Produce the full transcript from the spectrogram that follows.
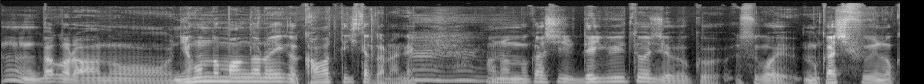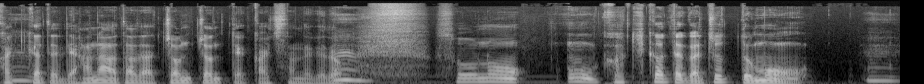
うん、だからあの日本の漫画の絵が変わってきたからね、うんうんうんあの昔デビュー当時は僕すごい昔風の描き方で花はただちょんちょんって描いてたんだけど、うん。そのうん描き方がちょっともうん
